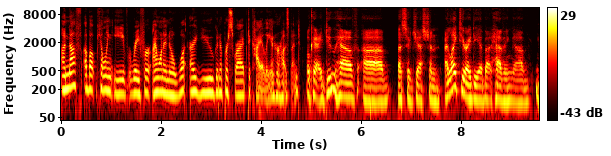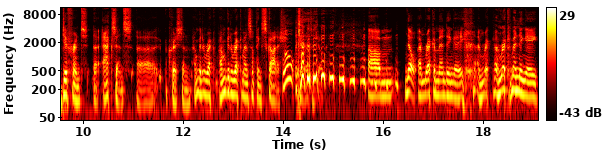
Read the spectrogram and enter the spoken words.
enough about killing Eve. Rafer, I want to know what are you going to prescribe to Kylie and her husband? Okay, I do have uh, a suggestion. I liked your idea about having um, different uh, accents, uh, Kristen. I'm going to rec- I'm to recommend something Scottish. Oh, that's a joke. um, no, I'm recommending a I'm, rec- I'm recommending a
